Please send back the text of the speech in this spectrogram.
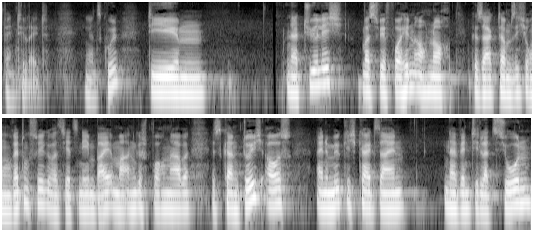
ventilate. Ganz cool. Die ähm, Natürlich, was wir vorhin auch noch gesagt haben, Sicherung und Rettungswege, was ich jetzt nebenbei immer angesprochen habe, es kann durchaus eine Möglichkeit sein, eine Ventilation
